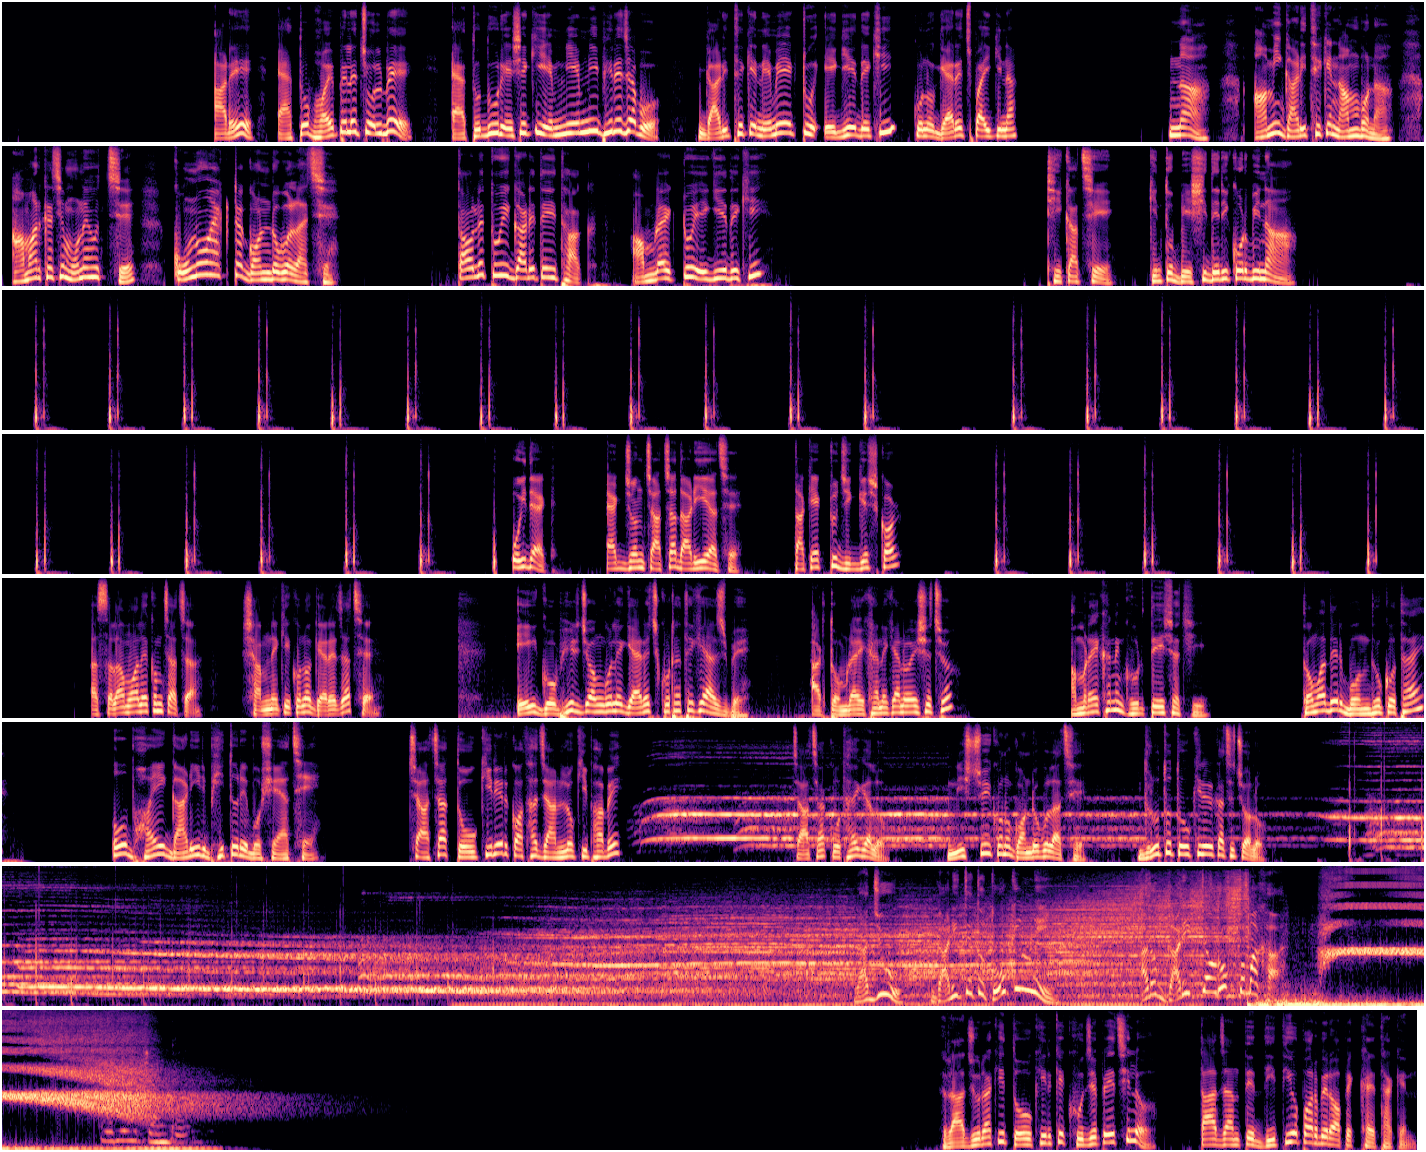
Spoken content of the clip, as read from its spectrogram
আরে এত ভয় পেলে চলবে? এত দূর এসে কি এমনি এমনি ফিরে যাব? গাড়ি থেকে নেমে একটু এগিয়ে দেখি কোনো গ্যারেজ পাই কিনা। না আমি গাড়ি থেকে নামব না। আমার কাছে মনে হচ্ছে কোনো একটা গন্ডগোল আছে। তাহলে তুই গাড়িতেই থাক। আমরা একটু এগিয়ে দেখি। ঠিক আছে, কিন্তু বেশি দেরি করবি না। ওই দেখ, একজন চাচা দাঁড়িয়ে আছে, তাকে একটু জিজ্ঞেস কর। আসসালামু আলাইকুম চাচা। সামনে কি কোনো গ্যারেজ আছে? এই গভীর জঙ্গলে গ্যারেজ কোথা থেকে আসবে? আর তোমরা এখানে কেন এসেছ? আমরা এখানে ঘুরতে এসেছি। তোমাদের বন্ধু কোথায়? ও ভয়ে গাড়ির ভিতরে বসে আছে। চাচা তৌকিরের কথা জানলো কীভাবে? চাচা কোথায় গেল? নিশ্চয়ই কোনো গন্ডগোল আছে। দ্রুত তৌকিরের কাছে চলো। রাজু, গাড়িতে তো তৌকির নেই। আরও গাড়িটাও রক্ত মাখা। রাজুরা কি তৌকিরকে খুঁজে পেয়েছিল? তা জানতে দ্বিতীয় পর্বের অপেক্ষায় থাকেন।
